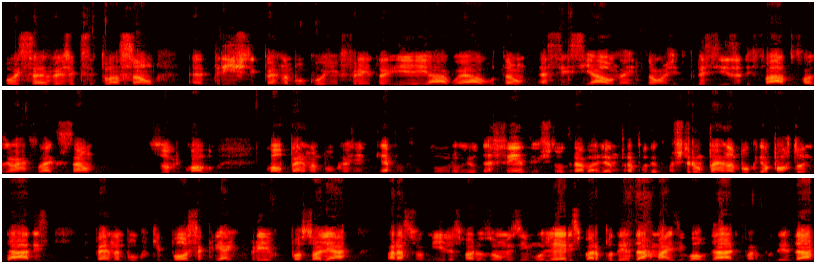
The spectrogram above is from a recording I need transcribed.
Pois é, veja que situação é, triste que Pernambuco hoje enfrenta e a água é algo tão essencial, né? Então a gente precisa, de fato, fazer uma reflexão sobre qual qual Pernambuco a gente quer para o futuro. Eu defendo e estou trabalhando para poder construir um Pernambuco de oportunidades, um Pernambuco que possa criar emprego, que possa olhar para as famílias, para os homens e mulheres, para poder dar mais igualdade, para poder dar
